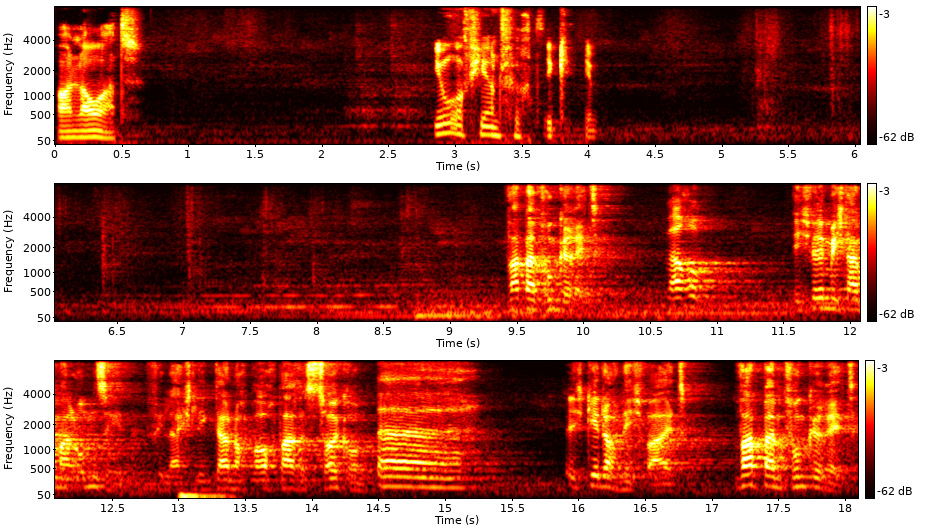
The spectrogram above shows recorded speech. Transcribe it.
Erlauert. 4.44 Uhr im Warte beim Funkgerät. Warum? Ich will mich da mal umsehen. Vielleicht liegt da noch brauchbares Zeug rum. Äh. Ich gehe doch nicht weit. Wart beim Funkgerät.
